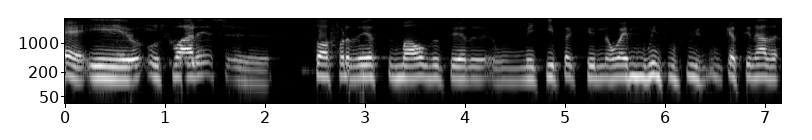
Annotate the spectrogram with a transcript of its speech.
É, e o Soares uh, sofre desse mal de ter uma equipa que não é muito vocacionada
